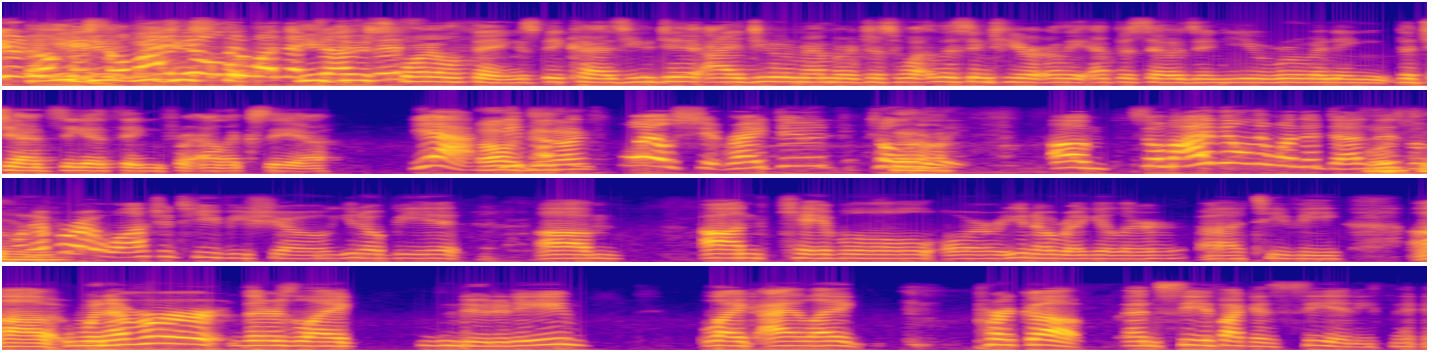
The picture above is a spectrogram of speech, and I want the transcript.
Dude, But okay, you do, so am you I do the only one that you does do this? spoil things because you did. I do remember just what, listening to your early episodes and you ruining the Jadzia thing for Alexia. Yeah. Oh, he did I? fucking spoils shit, right, dude? Totally. Um, so am I the only one that does I'm this? But sorry. whenever I watch a TV show, you know, be it um, on cable or you know regular uh, TV, uh, whenever there's like nudity, like I like perk up and see if I can see anything.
